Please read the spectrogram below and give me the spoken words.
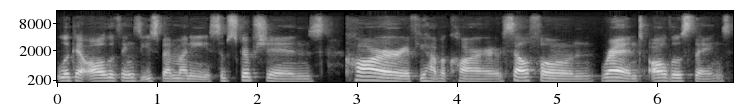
look at all the things that you spend money subscriptions car if you have a car cell phone rent all those things.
